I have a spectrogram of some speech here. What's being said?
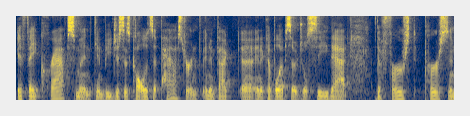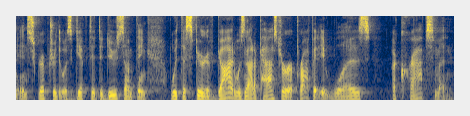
if a craftsman can be just as called as a pastor, and, and in fact, uh, in a couple episodes, you'll see that the first person in Scripture that was gifted to do something with the Spirit of God was not a pastor or a prophet, it was a craftsman.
